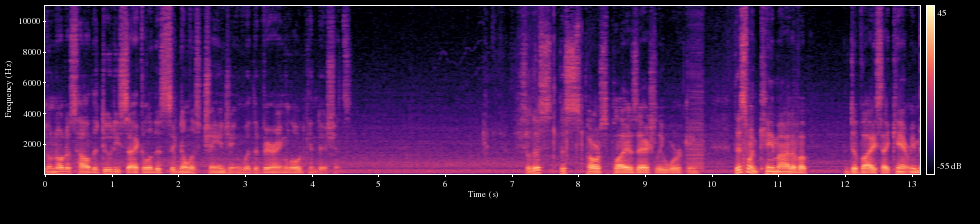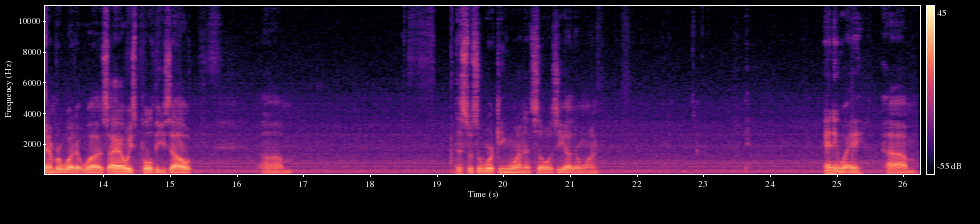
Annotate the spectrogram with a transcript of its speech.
You'll notice how the duty cycle of this signal is changing with the varying load conditions. So this, this power supply is actually working. This one came out of a device. I can't remember what it was. I always pull these out. Um, this was a working one and so was the other one. Anyway, um,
